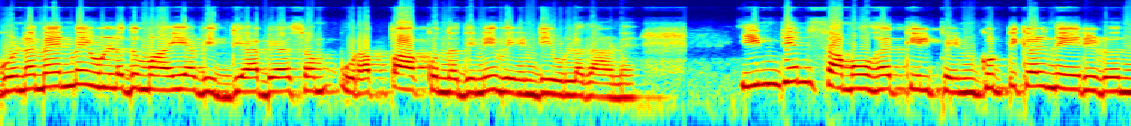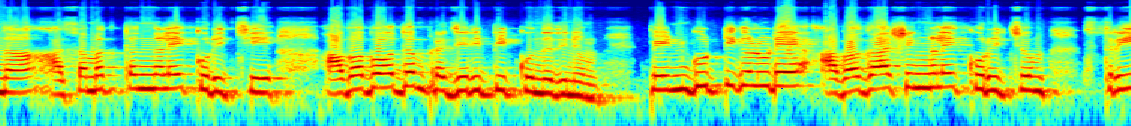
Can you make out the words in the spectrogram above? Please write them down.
ഗുണമേന്മയുള്ളതുമായ വിദ്യാഭ്യാസം ഉറപ്പാക്കുന്നതിന് വേണ്ടിയുള്ളതാണ്. ഇന്ത്യൻ സമൂഹത്തിൽ പെൺകുട്ടികൾ നേരിടുന്ന അസമത്വങ്ങളെക്കുറിച്ച് അവബോധം പ്രചരിപ്പിക്കുന്നതിനും പെൺകുട്ടികളുടെ അവകാശങ്ങളെക്കുറിച്ചും സ്ത്രീ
